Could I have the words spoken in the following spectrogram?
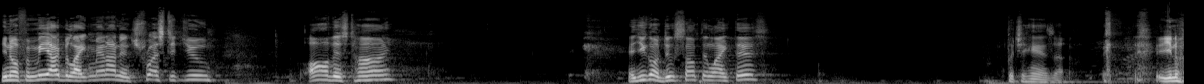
You know, for me, I'd be like, man, I didn't trusted you all this time. And you're going to do something like this? Put your hands up. you know?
